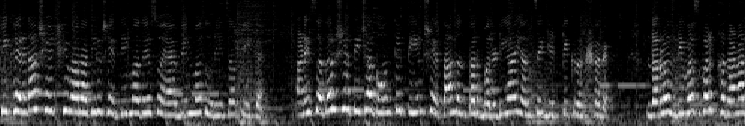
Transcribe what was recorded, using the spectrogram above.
की खेरडा शेत शिवारातील शेतीमध्ये सोयाबीन व तुरीचं पीक आहे आणि सदर शेतीच्या दोन ते तीन शेतानंतर बर्डिया यांचे गिट्टी क्रशर आहे. दररोज दिवसभर खदानात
